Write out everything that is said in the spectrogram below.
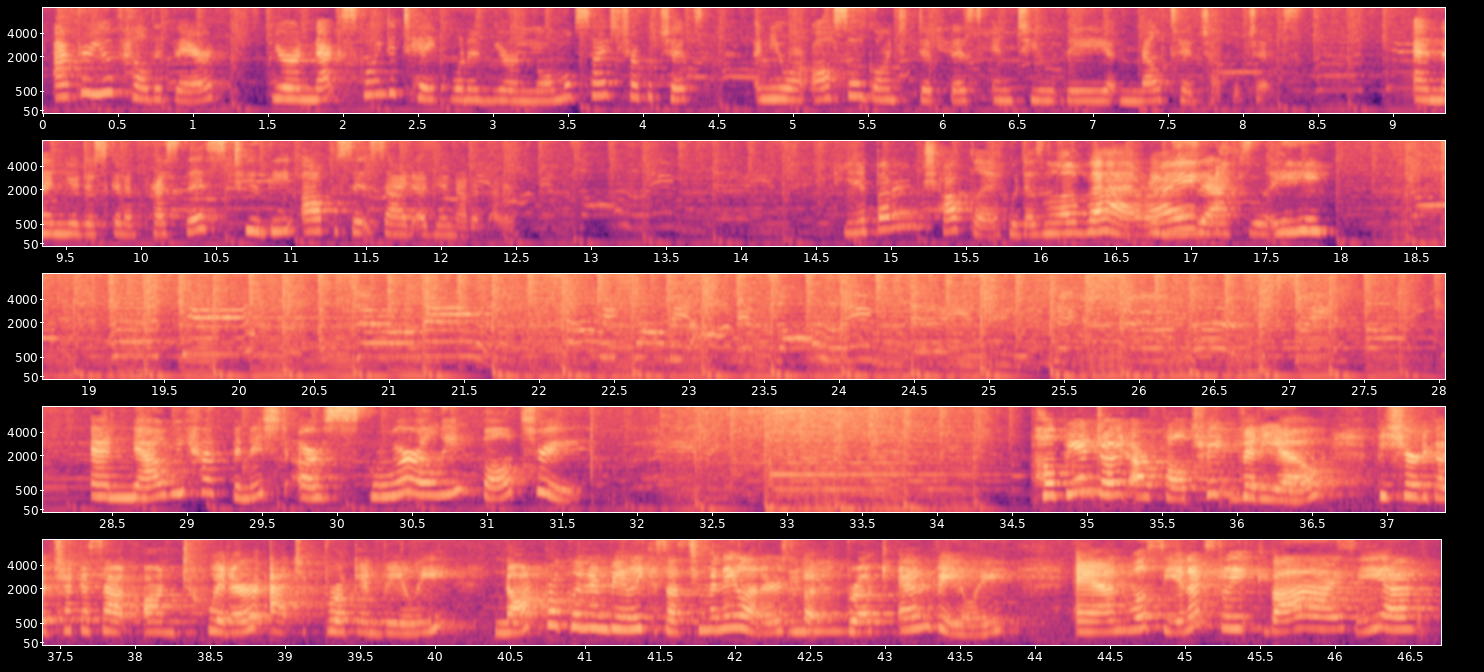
After you've held it there, you're next going to take one of your normal sized chocolate chips and you are also going to dip this into the melted chocolate chips. And then you're just going to press this to the opposite side of your Nutter Butter. Peanut butter and chocolate, who doesn't love that, right? Exactly. And now we have finished our squirrely fall treat. Hope you enjoyed our fall treat video. Be sure to go check us out on Twitter at Brooke and Bailey. Not Brooklyn and Bailey because that's too many letters, mm -hmm. but mm-hmm. Brooke and Bailey. And we'll see you next week. Bye. See ya.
